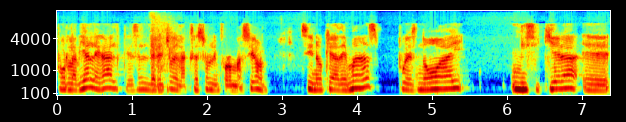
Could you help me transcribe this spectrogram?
por la vía legal, que es el derecho del acceso a la información, sino que además pues no hay ni siquiera eh,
